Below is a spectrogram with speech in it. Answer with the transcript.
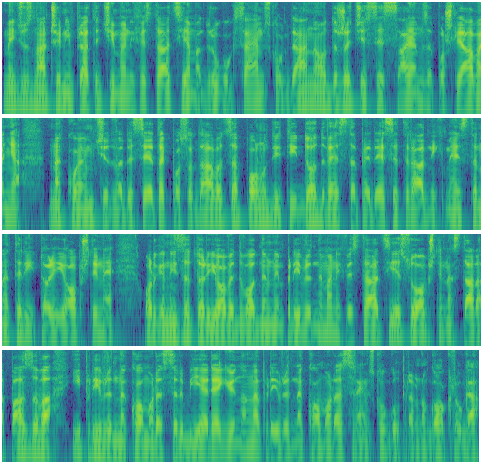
među značajnim pratećim manifestacijama drugog sajamskog dana održat će se sajam zapošljavanja, na kojem će 20 poslodavaca ponuditi do 250 radnih mesta na teritoriji opštine. Organizatori ove dvodnevne privredne manifestacije su opština Stara Pazova i Privredna komora Srbije, regionalna privredna komora Sremskog upravnog okruga.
